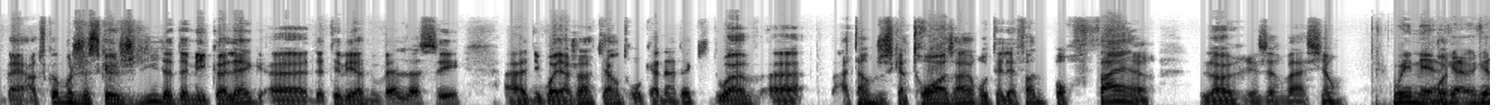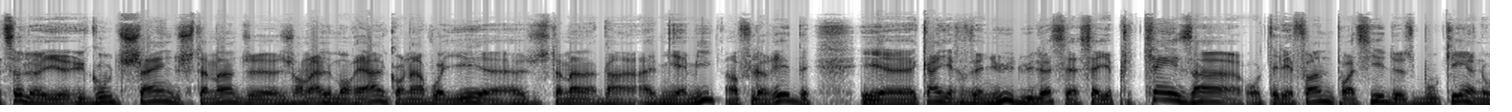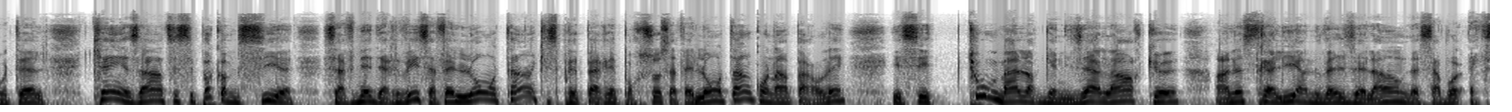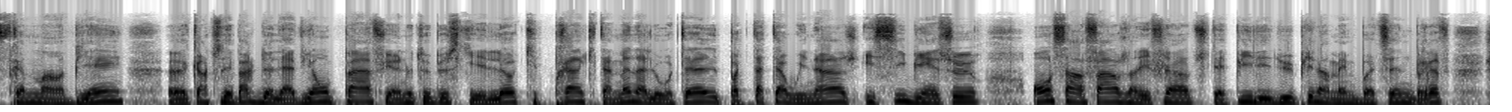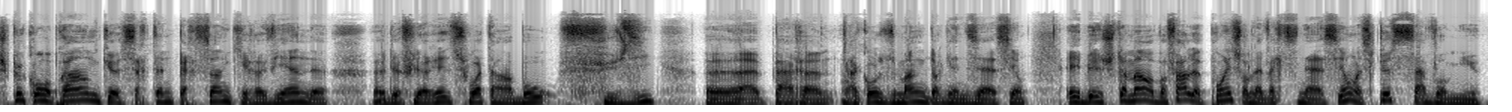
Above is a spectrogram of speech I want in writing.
Ben, en tout cas, moi, ce que je lis là, de mes collègues euh, de TVA Nouvelles, là, c'est euh, des voyageurs qui entrent au Canada qui doivent euh, attendre jusqu'à trois heures au téléphone pour faire leur réservation. Oui, mais regarde, ça, là, il y a Hugo Duchesne, justement, du Journal de Montréal, qu'on a envoyé euh, justement dans, à Miami, en Floride. Et euh, quand il est revenu, lui, là, ça, ça a pris 15 heures au téléphone pour essayer de se booker un hôtel. 15 heures, c'est pas comme si euh, ça venait d'arriver. Ça fait longtemps qu'il se préparait pour ça. Ça fait longtemps qu'on en parlait. Et c'est tout mal organisé alors que en Australie, en Nouvelle-Zélande, ça va extrêmement bien. Euh, quand tu débarques de l'avion, paf, il y a un autobus qui est là, qui te prend, qui t'amène à l'hôtel, pas de tatouinage. Ici, bien sûr, on s'enfarge dans les fleurs du tapis, les deux pieds dans la même bottine. Bref, je peux comprendre que certaines personnes qui reviennent euh, de Floride soient en beau fusil. Euh, par à cause du manque d'organisation. Et eh bien justement, on va faire le point sur la vaccination. Est-ce que ça va mieux?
